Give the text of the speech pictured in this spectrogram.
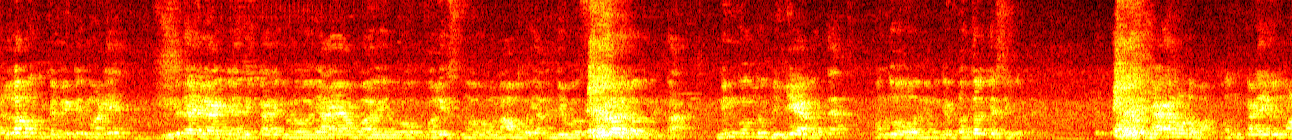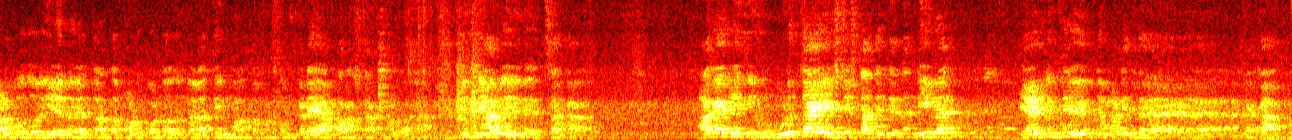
ಎಲ್ಲ ಒಂದು ಕಮಿಟಿ ಮಾಡಿ ವಿವಿಧ ಇಲಾಖೆ ಅಧಿಕಾರಿಗಳು ಯಾವ್ಯಾವ ಇವರು ಪೊಲೀಸ್ನವರು, ನಾವು ಎನ್ ಜಿ ಒ ಇರೋದ್ರಿಂದ ನಿಮ್ಗೊಂದು ಬಿಗಿ ಆಗುತ್ತೆ, ಒಂದು ನಿಮಗೆ ಭದ್ರತೆ ಸಿಗುತ್ತೆ. ಜಾಗ ನೋಡುವ, ಒಂದು ಕಡೆ ಎಲ್ಲಿ ಮಾಡ್ಬೋದು, ಏನು ಎತ್ತ ಅಂತ ನೋಡಿಕೊಂಡು ಅದನ್ನೆಲ್ಲ ತೀರ್ಮಾನ ತಗೊಂಡು ಒಂದು ಕಡೆ ವ್ಯಾಪಾರ ಸ್ಟಾರ್ಟ್ ಮಾಡುವಾಗ ನಿಮ್ಗೆ ಯಾರು ಏನು ಎತ್ಸಕ್ಕಾಗಲ್ಲ. ಹಾಗಾಗಿ ನೀವು ಉಳಿತಾಯ ಎಷ್ಟೆಷ್ಟು ಆಗ್ತೈತೆ ಅಂತ ನೀವೇ ಎರಡು ನಿಮಿಷ ಯೋಚನೆ ಮಾಡಿ ಲೆಕ್ಕ ಹಾಕಿ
